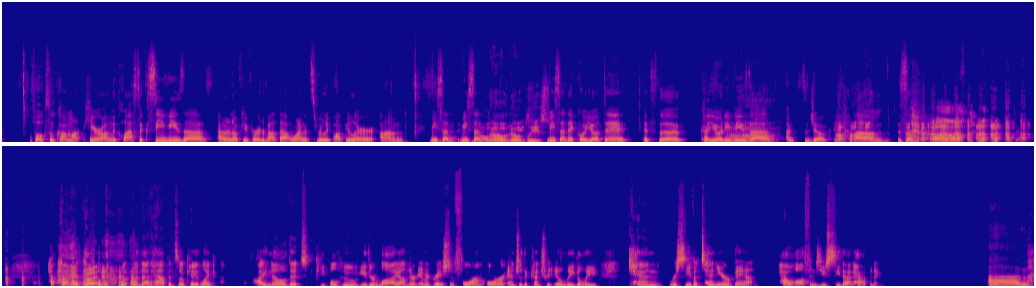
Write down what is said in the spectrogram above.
folks who come here on the classic C visa. I don't know if you've heard about that one. It's really popular. Um, visa, no, visa. No, no, no, please. Visa de Coyote. It's the coyote visa. Uh, it's a joke. Um, so uh, how, about, how, when that happens? Okay, like I know that people who either lie on their immigration form or enter the country illegally can receive a 10 year ban. How often do you see that happening? Um,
